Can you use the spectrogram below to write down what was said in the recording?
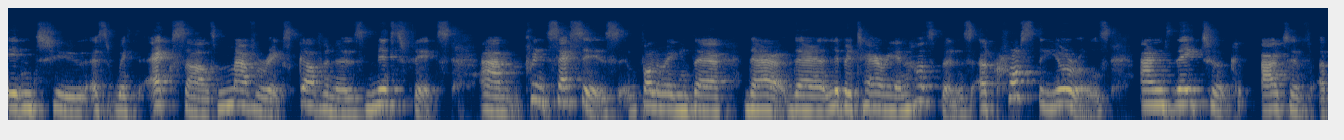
into as with exiles, mavericks, governors, misfits, um, princesses following their their their libertarian husbands across the Urals, and they took out of a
